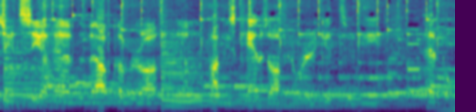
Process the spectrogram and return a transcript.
As you can see, I have the valve cover off, and I'm going to pop these cams off in order to get to the head bolts.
